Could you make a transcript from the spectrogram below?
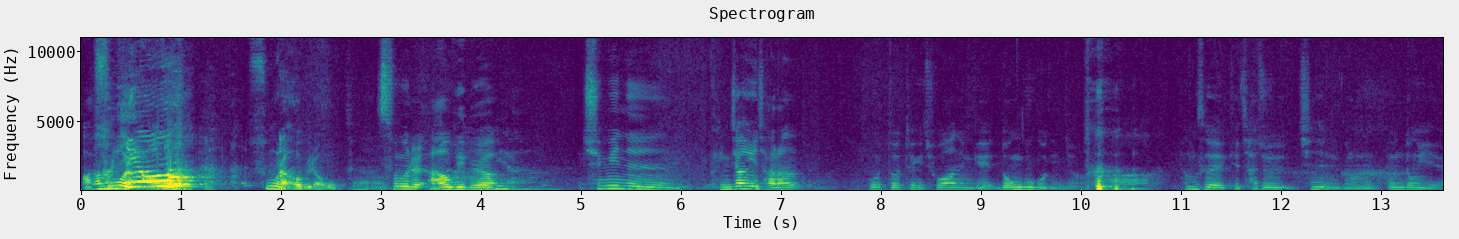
아 스물아홉? 스물아홉이라고? 스물아홉이고요. 취미는 굉장히 잘하고 또 되게 좋아하는 게 농구거든요. 아 평소에 이렇게 자주 치는 그런 운동이에요.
